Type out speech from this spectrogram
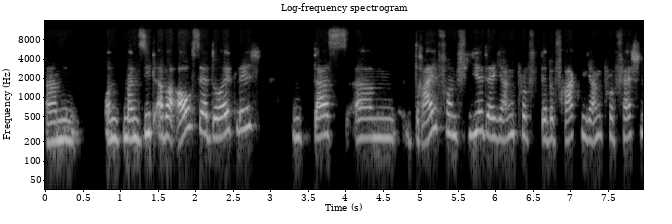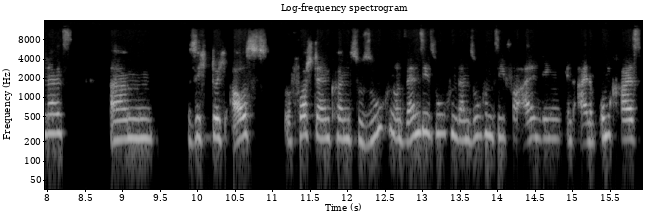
Ähm, und man sieht aber auch sehr deutlich, dass ähm, drei von vier der, Young der befragten Young Professionals ähm, sich durchaus vorstellen können zu suchen. Und wenn sie suchen, dann suchen sie vor allen Dingen in einem Umkreis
